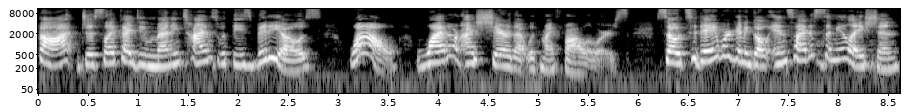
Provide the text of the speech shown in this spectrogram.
thought, just like I do many times with these videos, wow, why don't I share that with my followers? So today we're going to go inside a simulation.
